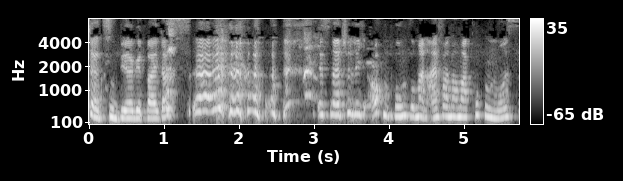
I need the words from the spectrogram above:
dazu, Birgit? Weil das äh, ist natürlich auch ein Punkt, wo man einfach nochmal gucken muss.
